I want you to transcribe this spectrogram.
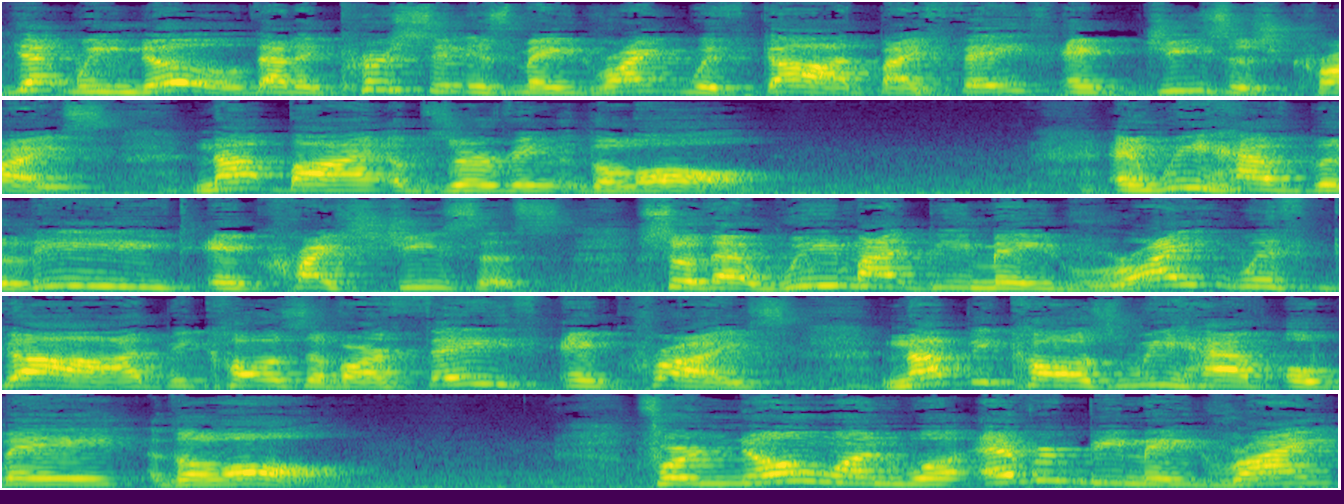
Yet we know that a person is made right with God by faith in Jesus Christ, not by observing the law. And we have believed in Christ Jesus so that we might be made right with God because of our faith in Christ, not because we have obeyed the law. For no one will ever be made right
